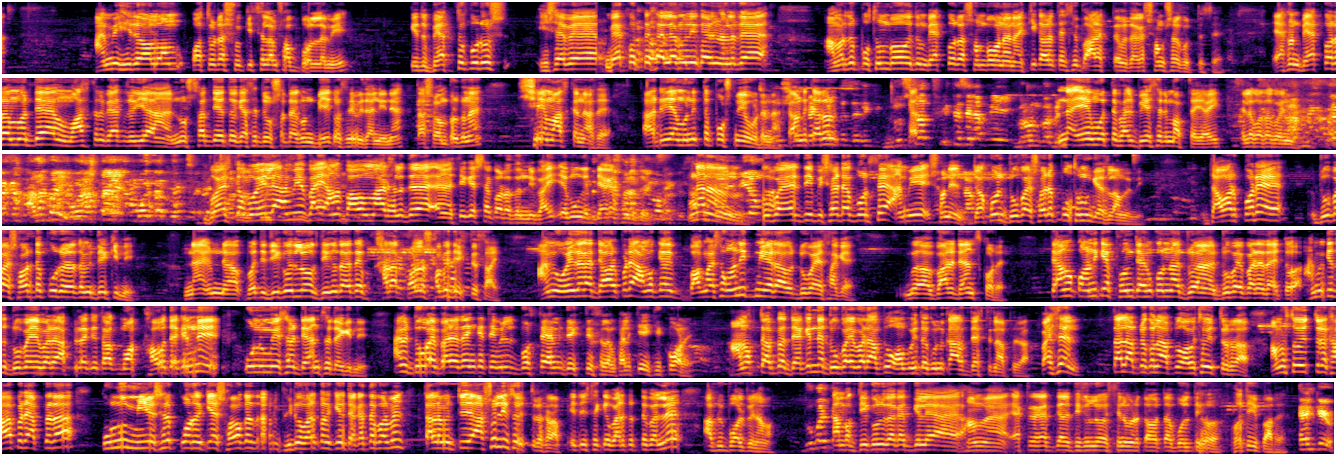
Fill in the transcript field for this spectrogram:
আমি হিরো আলম কতটা সুখী ছিলাম সব বললামই। কিন্তু ব্যর্থ পুরুষ হিসেবে ব্যাক করতে চাইলে মনে করেন হলে যে আমার তো প্রথম বউ একদম ব্যাক করার সম্ভাবনা নাই কি কারণে তাই সে আরেকটা জায়গায় সংসার করতেছে। এখন ব্যাক করার মধ্যে মাঝখানে ব্যাক ইয়া নুসরাত দিয়ে তো গেছে নুসরাত এখন বিয়ে করছে আমি জানি না তার সম্পর্ক নাই সে মাঝখানে আছে। আর ইয়া মনির তো প্রশ্নই ওঠে না কারণ কারণ না এই মুহূর্তে ভাই বিয়ে ছেড়ে মাপ চাই ভাই এলে কথা কই না বয়স্ক মহিলা আমি ভাই আমার বাবা মার হলে যে, চিকিৎসা করার জন্য ভাই এবং দেখাশোনার জন্য না না না। দুবাইয়ের যে বিষয়টা বলছে আমি শোনেন যখন দুবাই শহরে প্রথম গেছিলাম আমি যাওয়ার পরে দুবাই শহরটা পুরো আমি দেখিনি। না না, বলছে যেগুলো লোক যেগুলো জায়গাতে খারাপ ভালো সবই দেখতে চাই আমি ওই জায়গায় যাওয়ার পরে আমাকে বাংলাদেশে অনেক মেয়েরা দুবাইয়ে থাকে বারে ড্যান্স করে। তো আমাকে অনেকে ফোন দিয়ে আমি কোনো না দু- দুবাই বারে যাইতো আমি কিন্তু দুবাই বারে আপনারা কিন্তু মদ খাওয়া দেখেননি কোনো মেয়ের সাথে ড্যান্সও দেখিনি। আমি দুবাই বারে দেখে টেবিলে বসতে আমি দেখতেছিলাম খালি কে কী করে। আমাকে তো আপনারা দেখেন না দুবাই বারে আপনি অবৈধ কোনো কাজ দেখছেন আপনারা। পাইছেন? তাহলে আপনি কোনো আপনি অবৈধ চরিত্র খারাপ। আমার চরিত্র খারাপ করে আপনারা কোনো মেয়ের সাথে পরে কে সহকারে আপনি ভিডিও বার করে কেউ দেখাতে পারবেন তাহলে আপনি আসলেই চরিত্র খারাপ। এই দেশ থেকে বার করতে পারলে আপনি বলবেন আমার আমাকে যে কোনো জায়গায় গেলে একটা জায়গায় গেলে যে কোনো সিনেমার কথা বলতে হতেই পারে। Thank you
